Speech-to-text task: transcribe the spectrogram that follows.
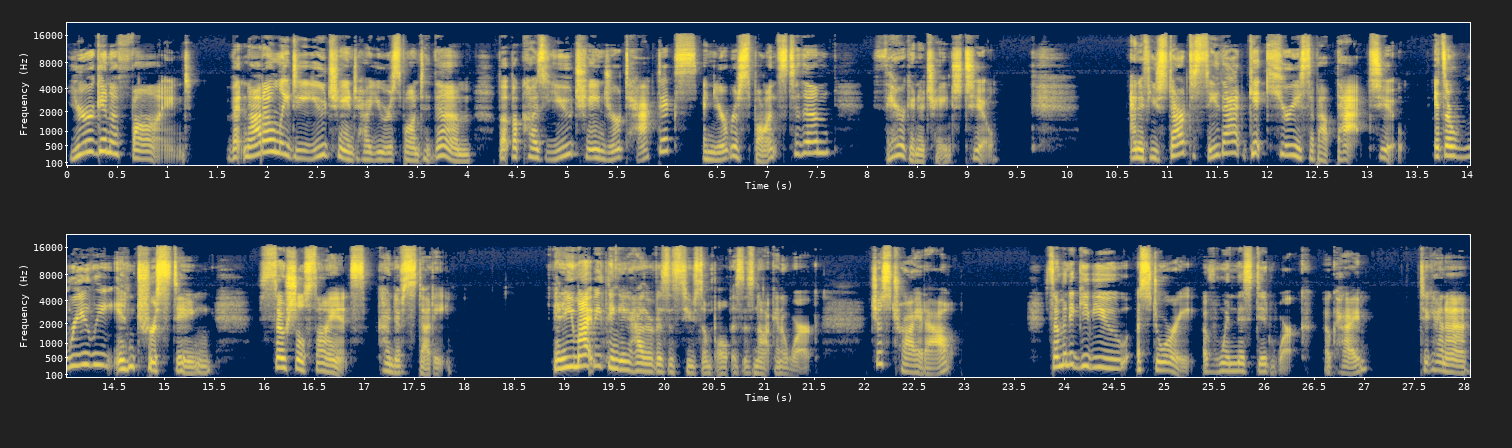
You're going to find that not only do you change how you respond to them, but because you change your tactics and your response to them, they're going to change too. And if you start to see that, get curious about that too. It's a really interesting social science kind of study. And you might be thinking, Heather, this is too simple. This is not going to work. Just try it out. So I'm going to give you a story of when this did work, okay? To kind of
